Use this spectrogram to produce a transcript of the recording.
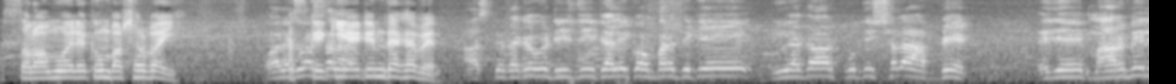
আসসালামু আলাইকুম বাসার ভাই। আজকে কি আইটেম দেখাবেন? আজকে দেখাবো ডিজনি ইটালি কোম্পানি থেকে দুই হাজার পঁচিশ সালে আপডেট এই যে মার্বেল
